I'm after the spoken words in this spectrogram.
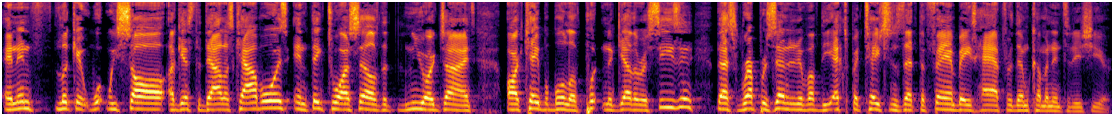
and then look at what we saw against the Dallas Cowboys and think to ourselves that the New York Giants are capable of putting together a season that's representative of the expectations that the fan base had for them coming into this year.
